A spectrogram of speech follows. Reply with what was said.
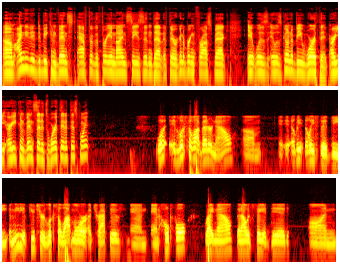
I needed to be convinced after the three and nine season that if they were going to bring Frost back it was it was going to be worth it. Are you are you convinced that it's worth it at this point? Well, it looks a lot better now. Um, at least, at least the, the immediate future looks a lot more attractive and, and hopeful right now than I would say it did on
